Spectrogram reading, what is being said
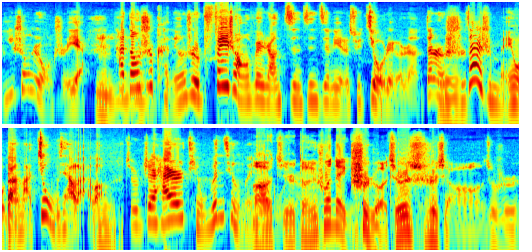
你医生这种职业，嗯，他当时肯定是非常非常尽心尽力的去救这个人，但是嗯实在是没有办法救不下来了，嗯就是这还是挺温情的一个啊，其实等于说那个逝者其实是想就是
